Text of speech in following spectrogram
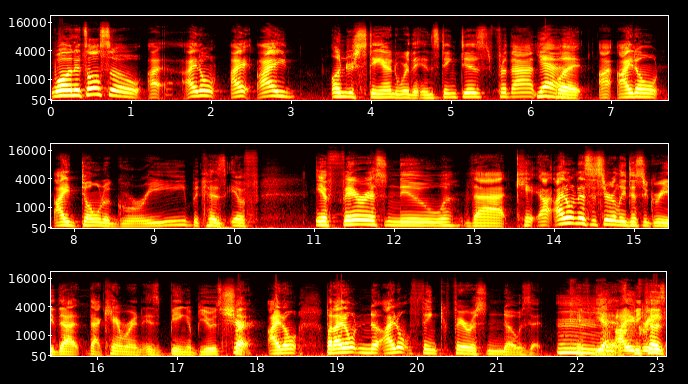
Well, and it's also I I don't I I understand where the instinct is for that. Yeah. But I I don't I don't agree because if if Ferris knew that Ca- I I don't necessarily disagree that that Cameron is being abused. Sure. But I don't but I don't know I don't think Ferris knows it. If mm. he Yeah, is, I agree. Because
